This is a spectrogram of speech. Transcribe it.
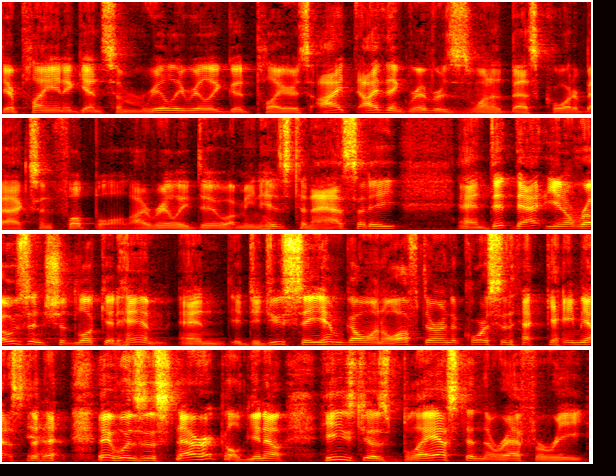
They're playing against some really really good players. I I think Rivers is one of the best quarterbacks in football. I really do. I mean his tenacity and did that you know Rosen should look at him. And did you see him going off during the course of that game yesterday? It was hysterical. You know he's just blasting the referee.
